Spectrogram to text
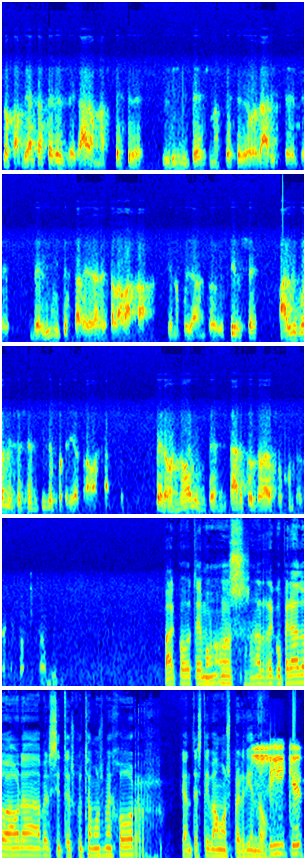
Lo que habría que hacer es llegar a una especie de límites, una especie de horarios, de, de, límites salariales a la baja que no pudieran introducirse. Algo en ese sentido podría trabajarse, pero no el intentar controlar sus contratos Paco, te hemos recuperado. Ahora a ver si te escuchamos mejor, que antes te íbamos perdiendo. Sí, ¿qué,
